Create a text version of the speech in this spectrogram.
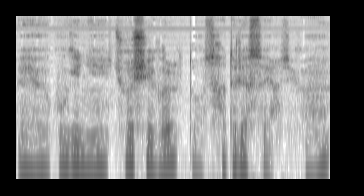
외국인이 주식을 또 사들였어요. 지금.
